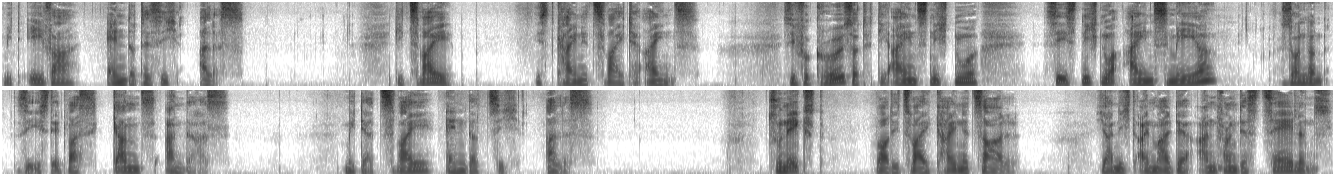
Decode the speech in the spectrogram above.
Mit Eva änderte sich alles. Die 2 ist keine zweite Eins. Sie vergrößert die Eins nicht nur, sie ist nicht nur eins mehr, sondern sie ist etwas ganz anderes. Mit der 2 ändert sich alles. Zunächst war die 2 keine Zahl, ja nicht einmal der Anfang des Zählens,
